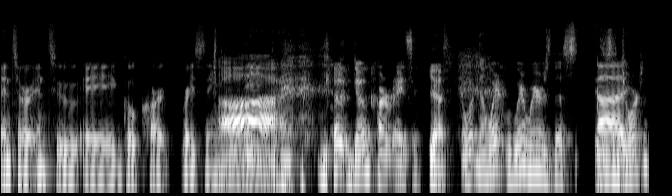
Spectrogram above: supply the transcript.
enter into a go kart racing league. Ah, go go kart racing. Yes. Now, where, where, where is this? Is this Uh, in Georgia?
